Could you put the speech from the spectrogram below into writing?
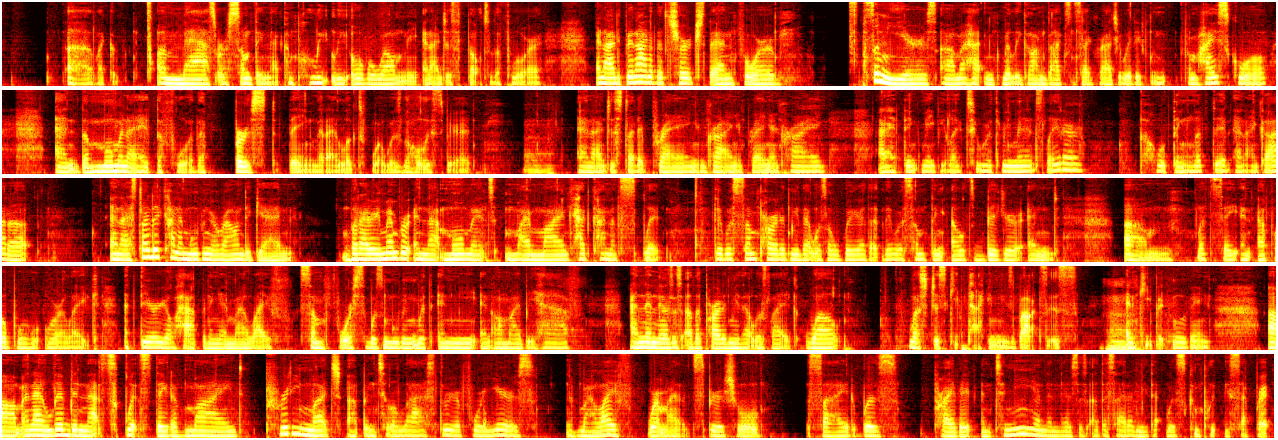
uh, like a, a mass or something that completely overwhelmed me. And I just fell to the floor. And I'd been out of the church then for some years. Um, I hadn't really gone back since I graduated from, from high school. And the moment I hit the floor, the first thing that I looked for was the Holy Spirit. And I just started praying and crying and praying and crying. And I think maybe like two or three minutes later, the whole thing lifted and I got up and I started kind of moving around again. But I remember in that moment, my mind had kind of split. There was some part of me that was aware that there was something else bigger and, um, let's say, ineffable or like ethereal happening in my life. Some force was moving within me and on my behalf. And then there's this other part of me that was like, well, let's just keep packing these boxes and keep it moving. Um, and I lived in that split state of mind pretty much up until the last three or four years of my life, where my spiritual side was private and to me, and then there's this other side of me that was completely separate.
